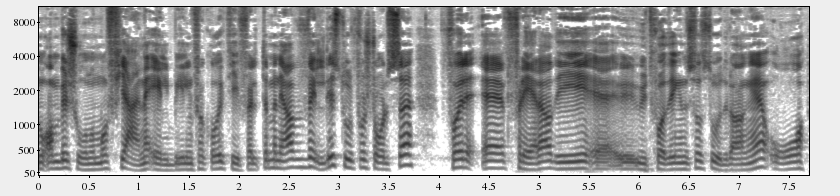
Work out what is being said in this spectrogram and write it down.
noe, ambisjon om å fjerne elbilen fra kollektivfeltet. Men jeg har veldig stor forståelse for eh, flere av de eh, utfordringene som Stordrange og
